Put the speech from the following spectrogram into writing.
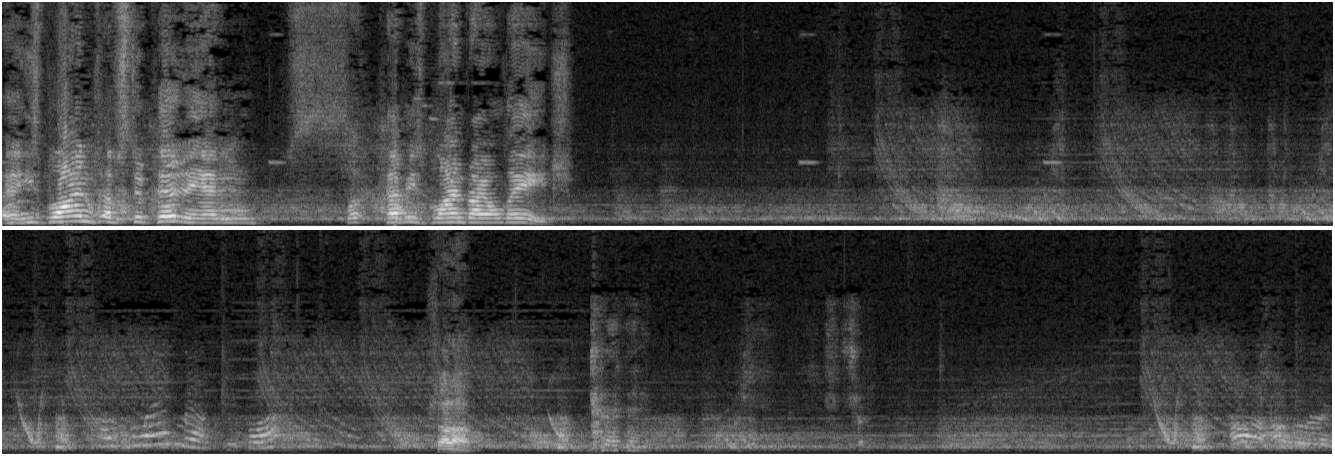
Uh, he's blind of stupidity, and Sli- Peppy's blind by old age. Shut up. Operate.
